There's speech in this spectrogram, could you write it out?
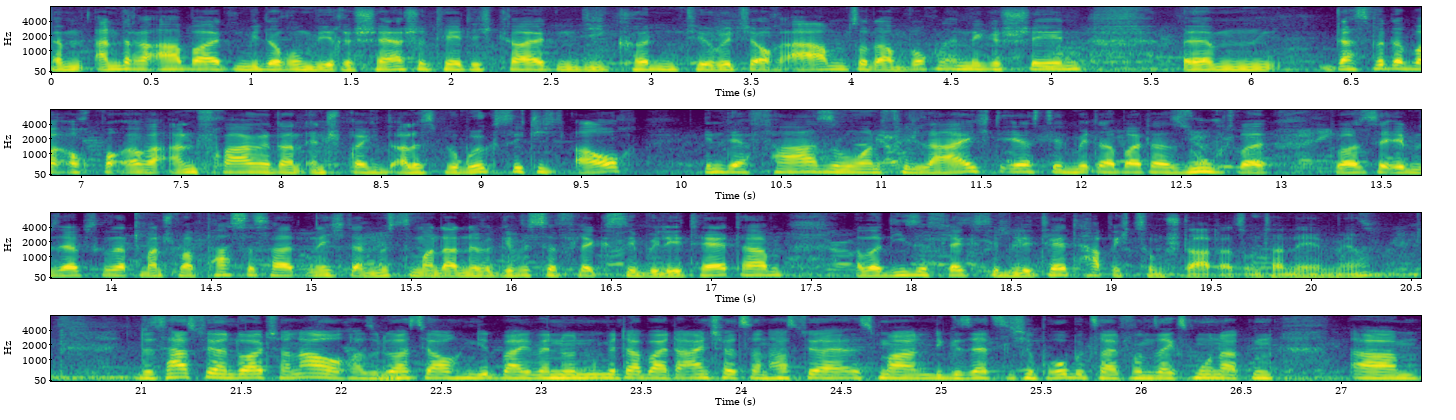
Ähm, andere Arbeiten wiederum wie Recherchetätigkeiten, die können theoretisch auch abends oder am Wochenende geschehen. Ähm, das wird aber auch bei eurer Anfrage dann entsprechend alles berücksichtigt, auch in der Phase, wo man vielleicht erst den Mitarbeiter sucht, weil du hast ja eben selbst gesagt, manchmal passt es halt nicht, dann müsste man da eine gewisse Flexibilität haben. Aber diese Flexibilität habe ich zum Start als Unternehmen. Ja? Das hast du ja in Deutschland auch. Also du hast ja auch, wenn du einen Mitarbeiter einstellst, dann hast du ja erstmal die gesetzliche Probezeit von sechs Monaten. Ähm,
